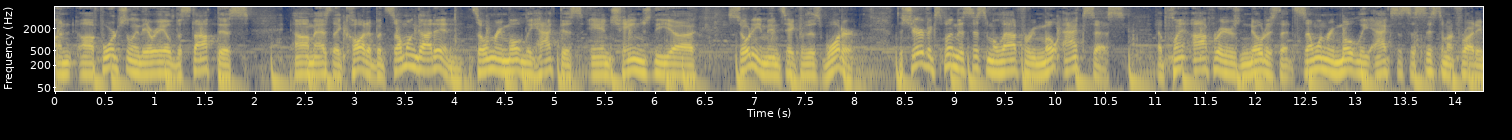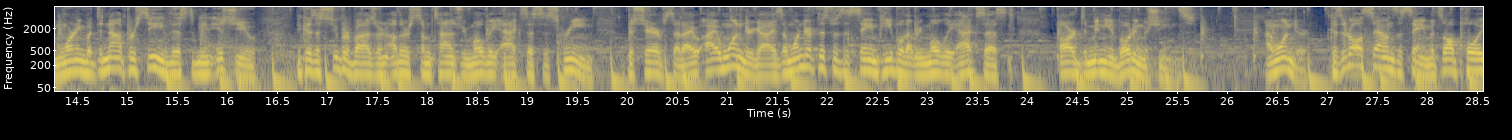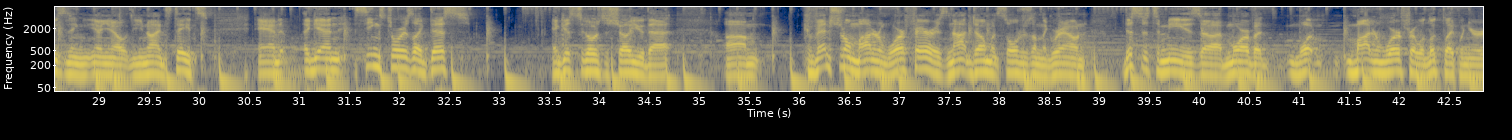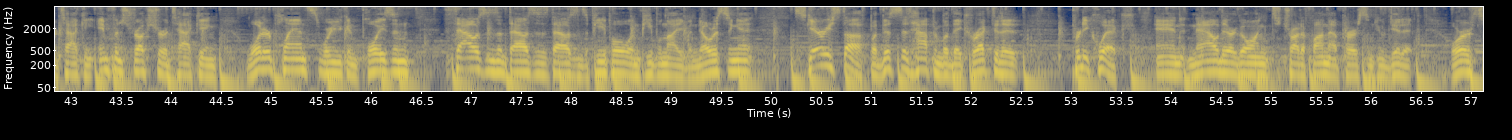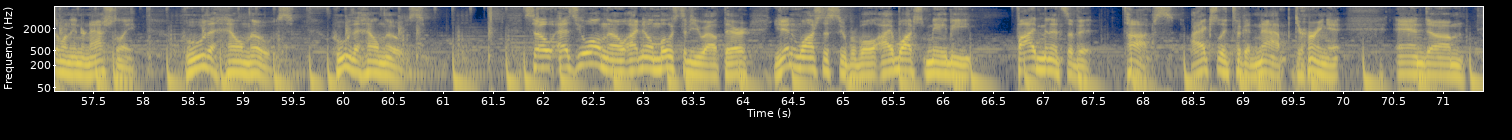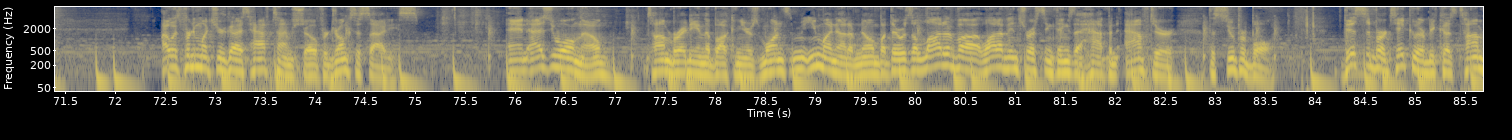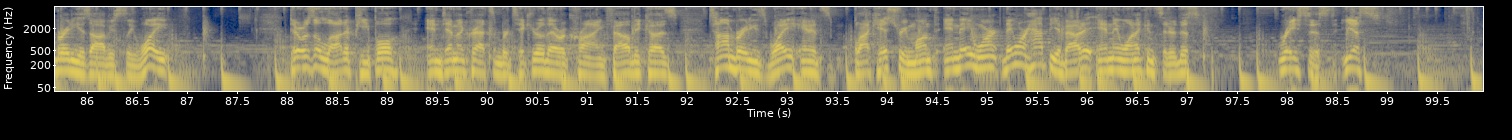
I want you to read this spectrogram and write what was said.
Unfortunately, uh, they were able to stop this um, as they caught it, but someone got in. Someone remotely hacked this and changed the uh, sodium intake for this water. The sheriff explained the system allowed for remote access. The plant operators noticed that someone remotely accessed the system on Friday morning, but did not perceive this to be an issue because a supervisor and others sometimes remotely access the screen. The sheriff said, I, I wonder, guys, I wonder if this was the same people that remotely accessed our Dominion voting machines. I wonder because it all sounds the same. It's all poisoning, you know, the United States. And again, seeing stories like this, it just goes to show you that um, conventional modern warfare is not done with soldiers on the ground. This is to me is uh, more of a what modern warfare would look like when you're attacking infrastructure, attacking water plants, where you can poison thousands and thousands and thousands of people and people not even noticing it. Scary stuff, but this did happen, but they corrected it pretty quick. And now they're going to try to find that person who did it or someone internationally. Who the hell knows? Who the hell knows? So, as you all know, I know most of you out there, you didn't watch the Super Bowl. I watched maybe five minutes of it, tops. I actually took a nap during it. And um, I was pretty much your guys' halftime show for Drunk Societies. And as you all know, Tom Brady and the Buccaneers won. You might not have known, but there was a lot of uh, a lot of interesting things that happened after the Super Bowl. This in particular because Tom Brady is obviously white. There was a lot of people and Democrats in particular that were crying foul because Tom Brady's white and it's Black History Month and they weren't they weren't happy about it and they want to consider this racist. Yes,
